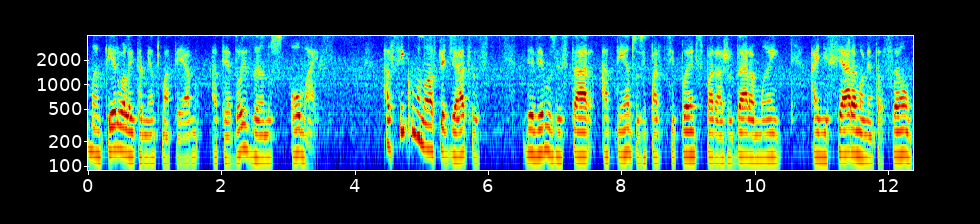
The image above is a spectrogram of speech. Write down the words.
manter o aleitamento materno até dois anos ou mais. Assim como nós pediatras devemos estar atentos e participantes para ajudar a mãe a iniciar a amamentação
